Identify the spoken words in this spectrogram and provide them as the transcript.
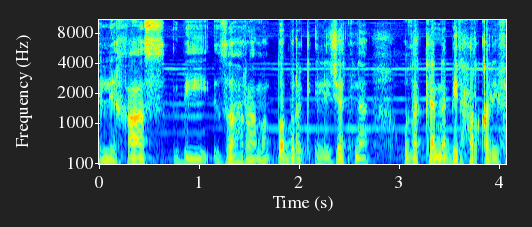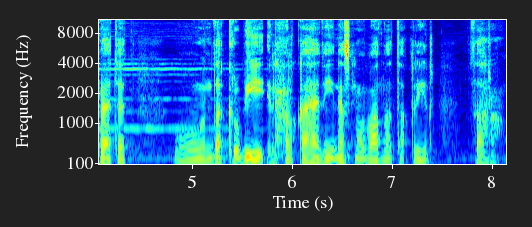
اللي خاص بزهرة من طبرق اللي جتنا وذكرنا به الحلقة اللي فاتت ونذكروا به الحلقة هذه نسمع بعضنا تقرير زهرة.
